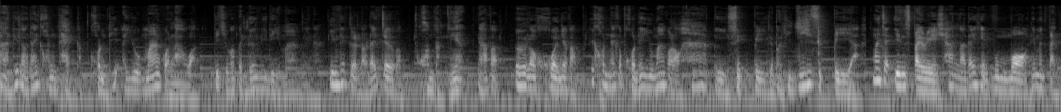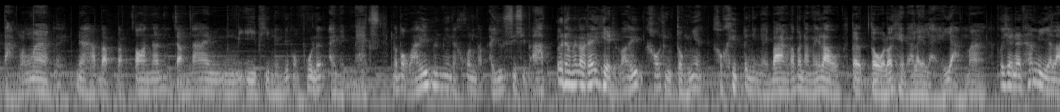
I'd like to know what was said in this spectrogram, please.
การที่เราได้ contact กับคนที่อายุมากกว่าเราอะที่คิดว่าเป็นเรื่องที่ดีมากเลยนะยิ่งถ้าเกิดเราได้เจอแบบคนแบบเนี้ยนะแบบเออเราควรจะแบบให้คนได้กับคนที่อายุมากกว่าเรา 5 ปี 10 ปี หรือบางที 20 ปีอะมันจะอินสปิเรชันเราได้เห็นมุมมองที่มันแตกต่างมาก ๆ เลยนะครับแบบแบบตอนนั้นผมจำได้มี EP หนึ่งที่ผมพูดเรื่อง iMac Max แล้วบอกว่าเฮ้ยมันมีแต่คนแบบอายุ 40 อัพเออทำให้เราได้เห็นว่าเฮ้ยเขาถึงตรงเนี้ยเขาคิดเป็นยังไงบ้าง แล้วมันทำให้เราเติบโตแล้วเห็นอะไรหลายอย่างมาก เพราะฉะนั้นถ้ามีอะไร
